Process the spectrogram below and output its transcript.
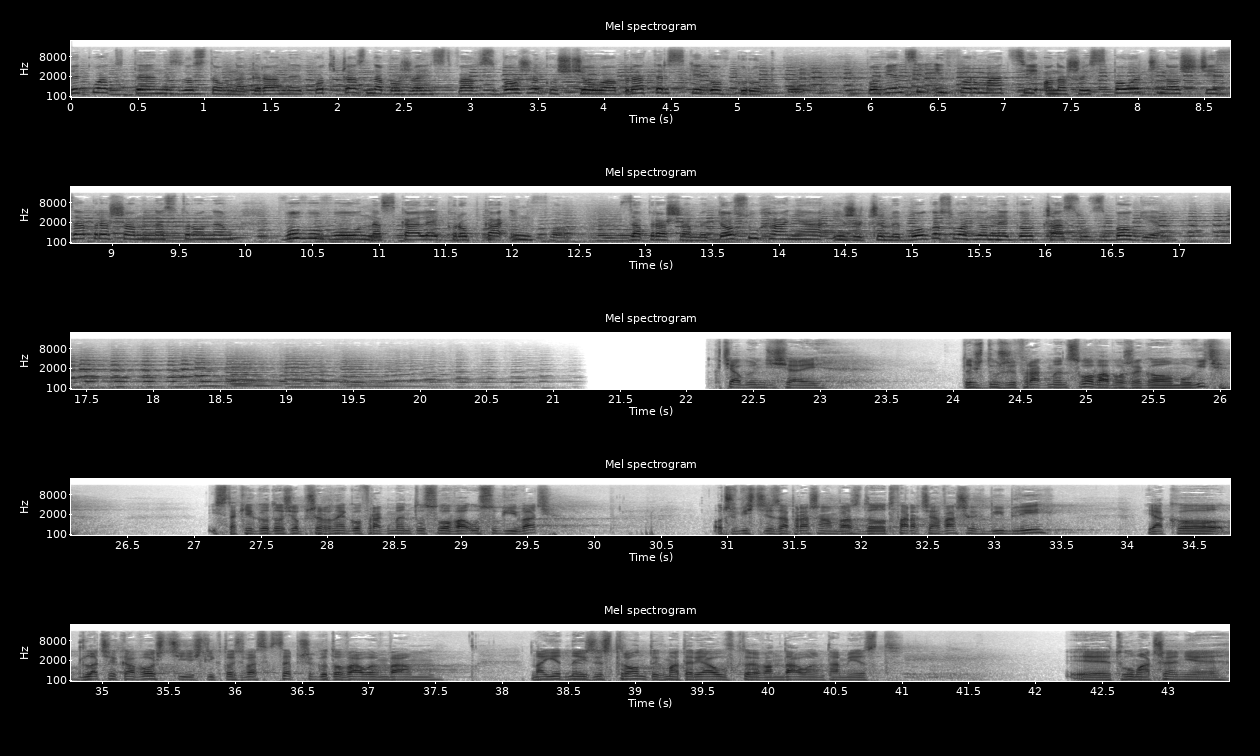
Wykład ten został nagrany podczas nabożeństwa w zborze Kościoła Braterskiego w Grudku. Po więcej informacji o naszej społeczności zapraszamy na stronę www.naskale.info. Zapraszamy do słuchania i życzymy błogosławionego czasu z Bogiem. Chciałbym dzisiaj dość duży fragment Słowa Bożego omówić i z takiego dość obszernego fragmentu Słowa usługiwać. Oczywiście zapraszam Was do otwarcia Waszych Biblii. Jako dla ciekawości, jeśli ktoś z Was chce, przygotowałem Wam na jednej ze stron tych materiałów, które Wam dałem, tam jest e, tłumaczenie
